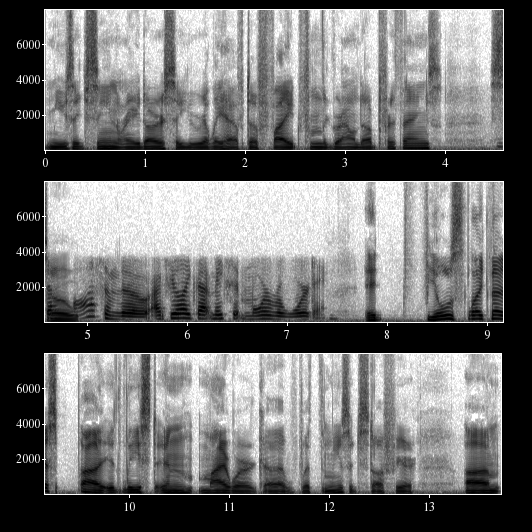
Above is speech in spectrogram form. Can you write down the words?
music scene radar, so you really have to fight from the ground up for things. So that's awesome, though. I feel like that makes it more rewarding. it feels like that, uh, at least in my work uh, with the music stuff here. Um,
